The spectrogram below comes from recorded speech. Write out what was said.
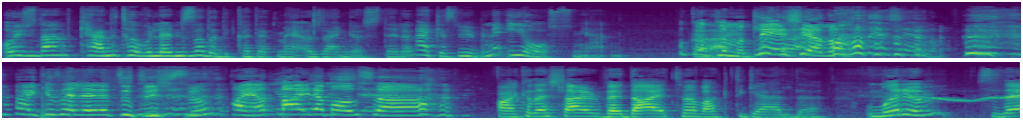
O yüzden kendi tavırlarınıza da dikkat etmeye özen gösterin. Herkes birbirine iyi olsun yani. Bu kadar. Mutlu mutlu yaşayalım. Mutlu yaşayalım. Herkes el ele tutuşsun. Hayat bayram olsa. Arkadaşlar veda etme vakti geldi. Umarım size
